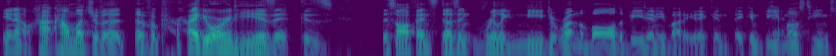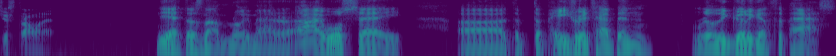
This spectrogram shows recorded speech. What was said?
you know, how, how much of a of a priority is it? Because this offense doesn't really need to run the ball to beat anybody. They can they can beat yeah. most teams just throwing it. Yeah, it does not really matter. I will say uh, the, the Patriots have been really good against the pass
